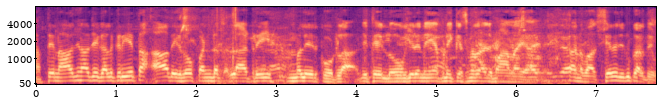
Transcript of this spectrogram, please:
ਆ। ਤੇ ਨਾਲ ਦੀ ਨਾਲ ਜੇ ਗੱਲ ਕਰੀਏ ਤਾਂ ਆਹ ਦੇਖ ਲਓ ਪੰਡਤ ਲਾਟਰੀ ਮਲੇਰਕੋਟਲਾ ਜਿੱਥੇ ਲੋਕ ਜਿਹੜੇ ਨੇ ਆਪਣੀ ਕਿਸਮਤ ਅਜਮਾਨ ਲਾਇਆ ਹੈ ਧੰਨਵਾਦ। ਸ਼ੇਅਰ ਜ਼ਰੂਰ ਕਰ ਦਿਓ।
